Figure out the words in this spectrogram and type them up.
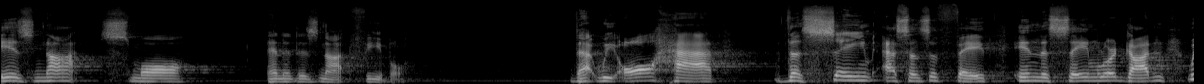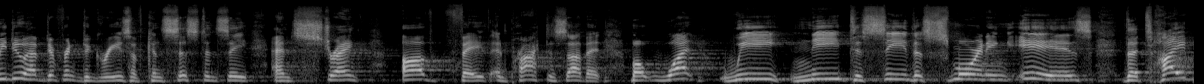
is not small and it is not feeble. That we all have the same essence of faith in the same Lord God. And we do have different degrees of consistency and strength of faith and practice of it. But what we need to see this morning is the type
